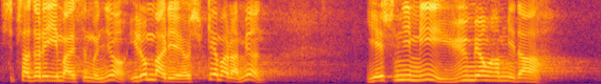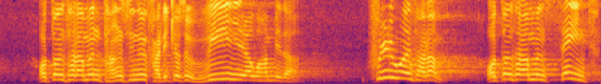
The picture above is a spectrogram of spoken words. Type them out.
14절의 이 말씀은요. 이런 말이에요. 쉽게 말하면 예수님이 유명합니다. 어떤 사람은 당신을 가리켜서 위인이라고 합니다. 훌륭한 사람. 어떤 사람은 saint,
